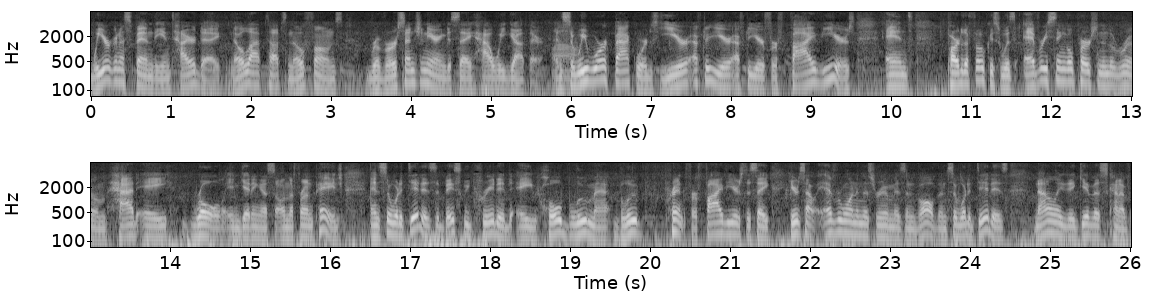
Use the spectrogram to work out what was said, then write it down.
we are going to spend the entire day, no laptops, no phones, reverse engineering to say how we got there. Wow. And so we work backwards year after year after year for five years. And part of the focus was every single person in the room had a role in getting us on the front page. And so what it did is it basically created a whole blue mat blue print for five years to say, here's how everyone in this room is involved. And so what it did is not only did it give us kind of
